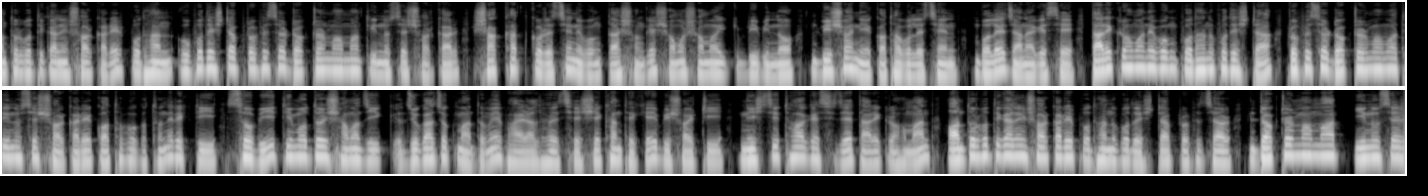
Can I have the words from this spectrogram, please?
অন্তর্বর্তীকালীন সরকারের প্রধান উপদেষ্টা প্রফেসর ড মোহাম্মদ ইউনুসের সরকার সাক্ষাৎ করেছেন এবং তার সঙ্গে সমসাময়িক বিভিন্ন বিষয় নিয়ে কথা বলেছেন বলে জানা গেছে। তারেক রহমান এবং প্রধান উপদেষ্টা প্রফেসর ড মোহাম্মদ ইউনুসের সরকারের কথোপকথনের একটি ছবি ইতিমধ্যেই সামাজিক যোগাযোগ মাধ্যমে ভাইরাল হয়েছে। সেখান থেকে বিষয়টি নিশ্চিত হওয়া গেছে যে তারেক রহমান অন্তর্বর্তীকালীন সরকারের প্রধান উপদেষ্টা প্রফেসর ড মোহাম্মদ ইউনুসের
